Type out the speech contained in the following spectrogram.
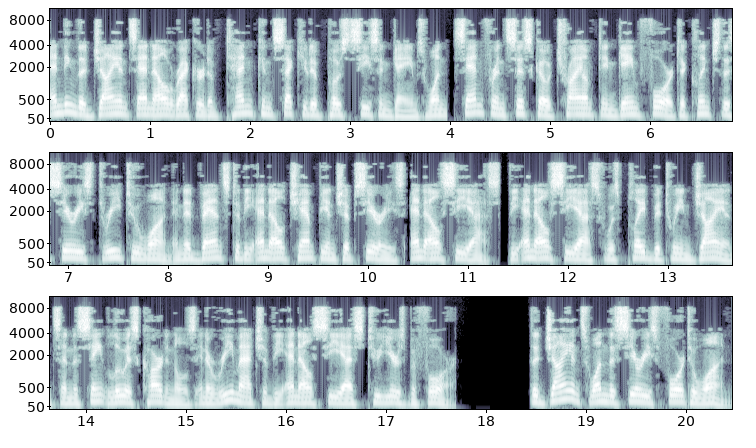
ending the Giants' NL record of 10 consecutive postseason games won, San Francisco triumphed in Game 4 to clinch the series 3–1 and advance to the NL Championship Series NLCS. .The NLCS was played between Giants and the St. Louis Cardinals in a rematch of the NLCS two years before. The Giants won the series 4–1,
